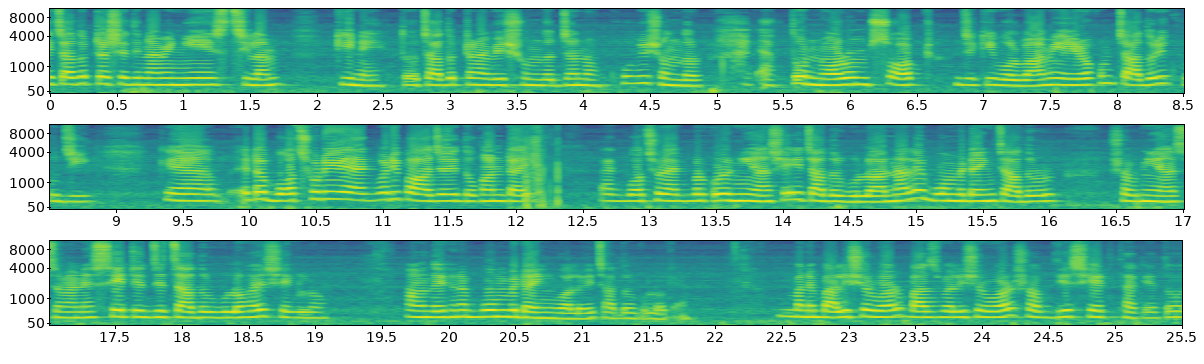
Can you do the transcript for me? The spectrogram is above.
এই চাদরটা সেদিন আমি নিয়ে এসেছিলাম কিনে। তো চাদরটা না বেশ সুন্দর, জানো? খুবই সুন্দর। এত নরম সফট যে কি বলব, আমি এইরকম চাদরই খুঁজি। এটা বছরে একবারই পাওয়া যায় দোকানটায়। এক বছর একবার করে নিয়ে আসে এই চাদরগুলো। আর নাহলে বোম্বে ডাইং চাদর সব নিয়ে আসে মানে সেটের যে চাদরগুলো হয় সেগুলো। আমাদের এখানে বোম্বে ডাইং বলে ওই চাদরগুলোকে। মানে বালিশের ওয়ার বাস বালিশের ওয়ার সব দিয়ে সেট থাকে। তো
